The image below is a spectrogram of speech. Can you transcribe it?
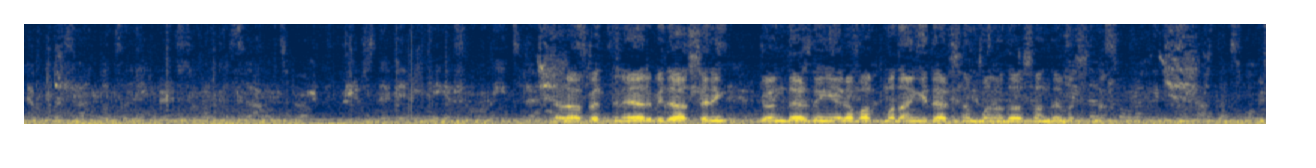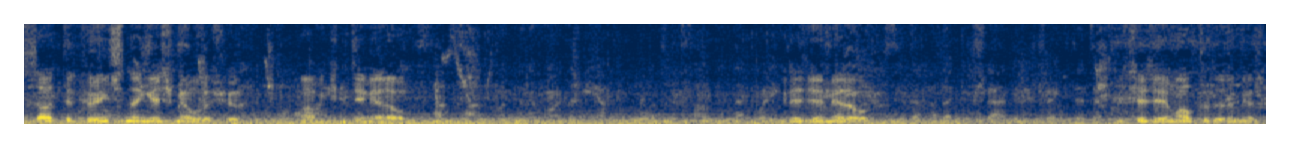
yoluyla bulaşan Batı Nil virüsü vakası artıyor. Virüs nedeniyle yaşamını. Şerafettin eğer bir daha senin gönderdiğin yere bakmadan gidersen bana da Hasan demesinler. Bir saattir köyün içinden geçmeye uğraşıyorum. Abi gittiğim yere bak. Gideceğim yere bak. İçeceğim altı dönüm yer.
